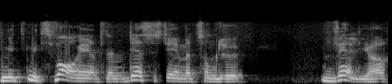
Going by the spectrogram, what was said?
mitt, mitt svar är egentligen det systemet som du väljer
